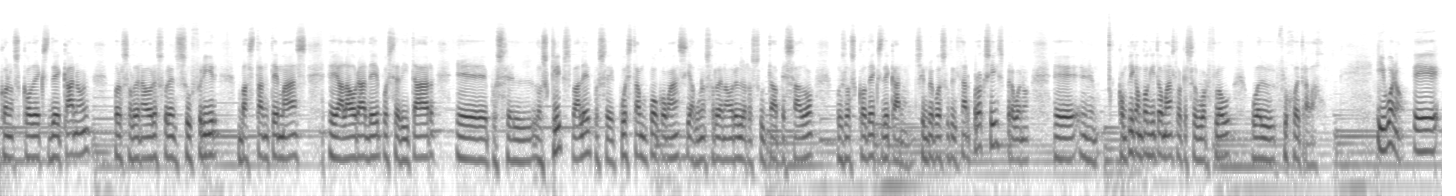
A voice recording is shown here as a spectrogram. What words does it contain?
con los códecs de Canon pues, los ordenadores suelen sufrir bastante más eh, a la hora de pues editar eh, pues los clips, ¿vale? Pues eh, cuesta un poco más y a algunos ordenadores les resulta pesado pues los códecs de Canon. Siempre puedes utilizar proxies, pero bueno, complica un poquito más lo que es el workflow o el flujo de trabajo. Y bueno, eh,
